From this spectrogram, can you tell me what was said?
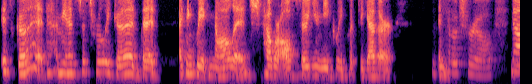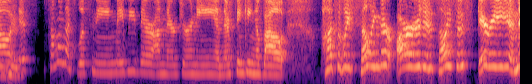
it's good. I mean, it's just really good that I think we acknowledge how we're all so uniquely put together. It's so true. Now, mm-hmm. if someone that's listening, maybe they're on their journey and they're thinking about possibly selling their art and it's always so scary and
